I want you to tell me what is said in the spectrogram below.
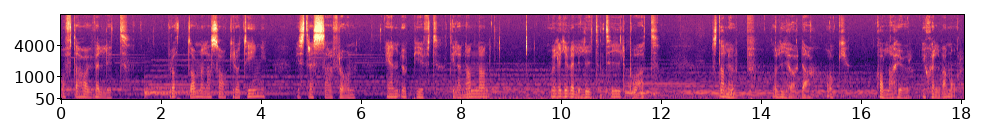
Ofta har vi väldigt bråttom mellan saker och ting. Vi stressar från en uppgift till en annan. Och vi lägger väldigt liten tid på att stanna upp och lyhörda och kolla hur vi själva mår.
